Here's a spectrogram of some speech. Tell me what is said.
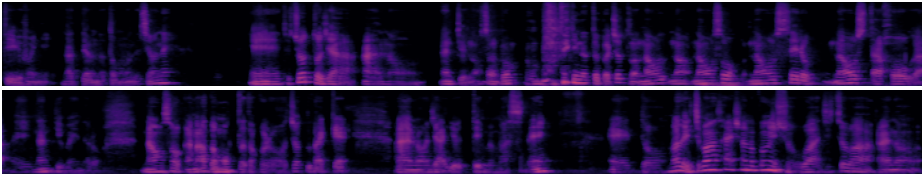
ていうふうになってるんだと思うんですよね。えっ、ー、と、ちょっとじゃあ、あの、なんていうの、その文法的なとこ、ちょっと直直そう、直せる、直した方が、えー、なんて言えばいいんだろう？直そうかなと思ったところを、ちょっとだけ、あの、じゃあ言ってみますね。えっ、ー、と、まず一番最初の文章は、実は、あの、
